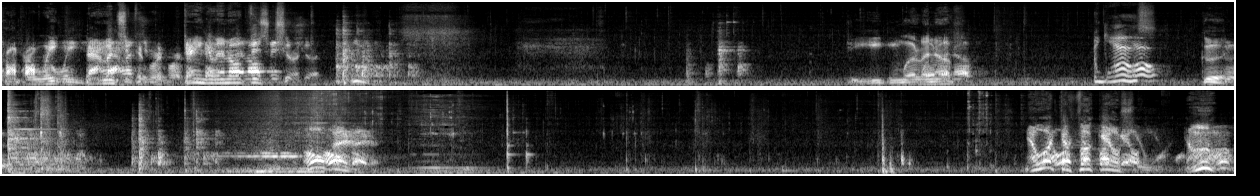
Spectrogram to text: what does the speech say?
proper weight and balance if it were dangling off his chut. Hmm. You eating well enough? I guess. Good. All better. Now what the fuck else you want, huh?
